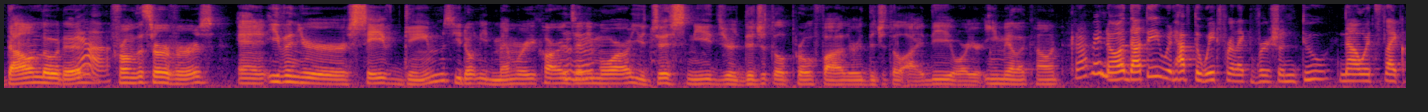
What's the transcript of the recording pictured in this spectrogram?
downloaded Yeah. from the servers and even your saved games, you don't need memory cards Mm-hmm. anymore. You just need your digital profile, your digital ID or your email account. Grabe no, dati you would have to wait for like version 2. Now it's like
